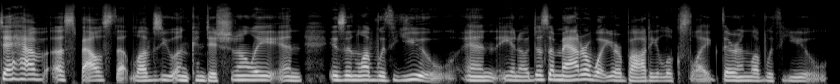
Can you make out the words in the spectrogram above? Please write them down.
to have a spouse that loves you unconditionally and is in love with you and you know, it doesn't matter what your body looks like, they're in love with you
